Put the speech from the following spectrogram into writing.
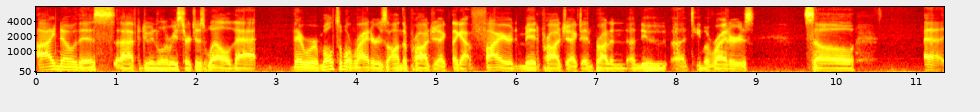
I know this uh, after doing a little research as well that there were multiple writers on the project that got fired mid project and brought in a new uh, team of writers. So uh,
